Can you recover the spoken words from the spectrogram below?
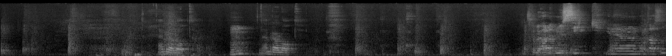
Det er en bra låt. Bra låt. Skal vi ha litt musikk inni denne podkasten?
